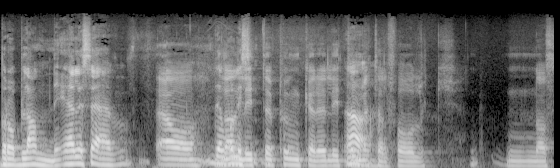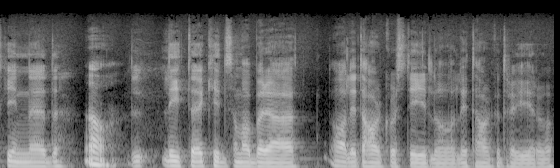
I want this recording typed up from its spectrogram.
Bra blandning. Eller så här, Ja, Det var bland liksom- lite punkare, lite Ja. metalfolk, no skinhead. ja. Lite kids som har börjat ha lite hardcore-stil och lite hardcore-tröjor. Och...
